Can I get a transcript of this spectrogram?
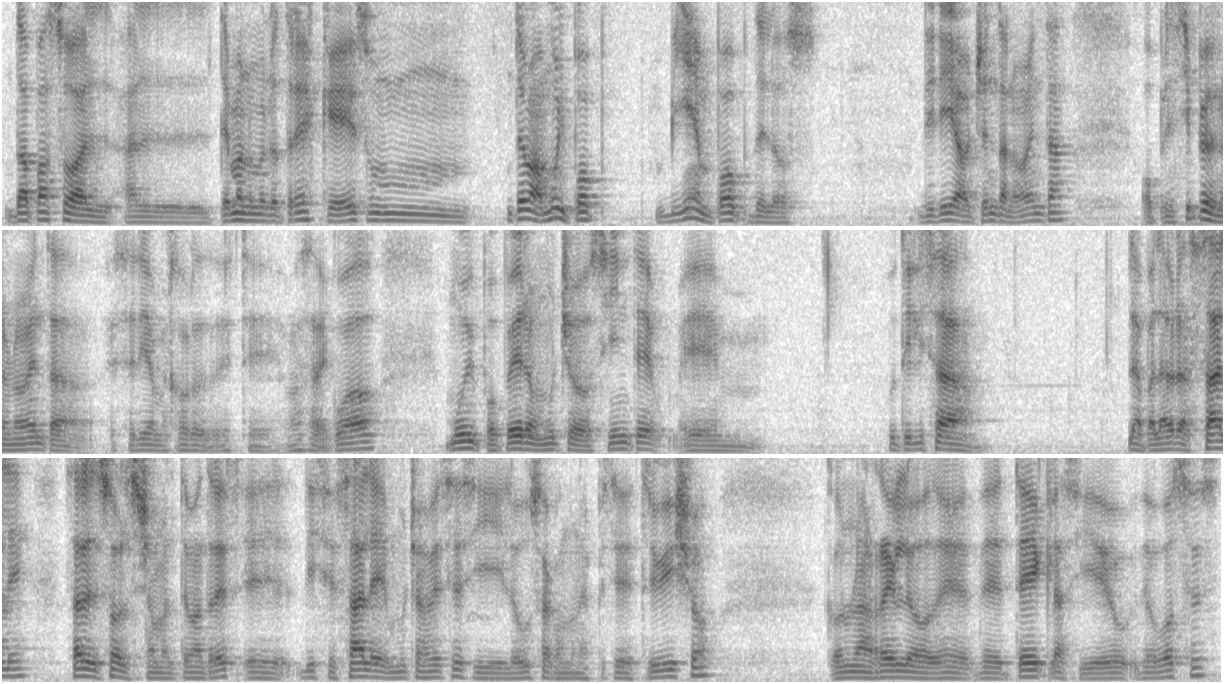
Da paso al, tema número 3, que es un, un, tema muy pop, bien pop de los, diría 80, 90, o principios de los 90 sería mejor, este, más adecuado. Muy popero, mucho cinte. Eh, utiliza la palabra sale. Sale el sol se llama el tema 3. Eh, dice sale muchas veces y lo usa como una especie de estribillo. Con un arreglo de, teclas y de, voces.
